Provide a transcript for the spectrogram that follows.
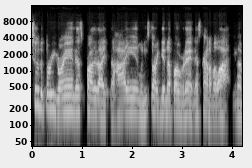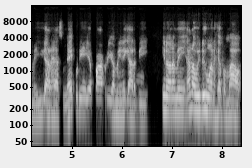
two to three grand. That's probably like the high end. When you start getting up over that, that's kind of a lot. You know what I mean? You got to have some equity in your property. I mean, it got to be. You know what I mean? I know we do want to help them out.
